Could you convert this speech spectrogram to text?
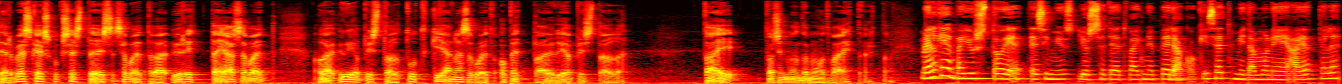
terveyskeskuksessa töissä, sä voit olla yrittäjä, sä voit olla yliopistolla tutkijana, sä voit opettaa yliopistolla tai tosi monta muuta vaihtoehtoa. Melkeinpä just toi, että esimerkiksi jos sä teet vaikka ne pedagogiset, mitä moni ei ajattele,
